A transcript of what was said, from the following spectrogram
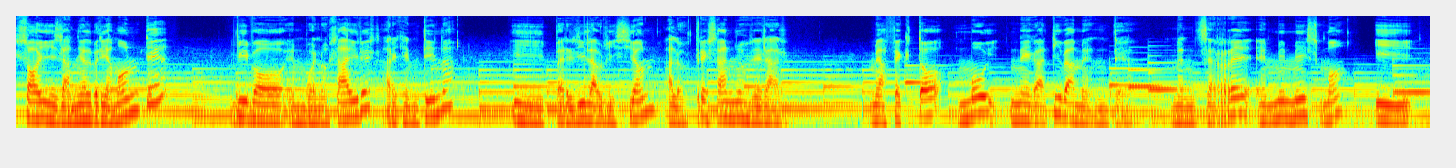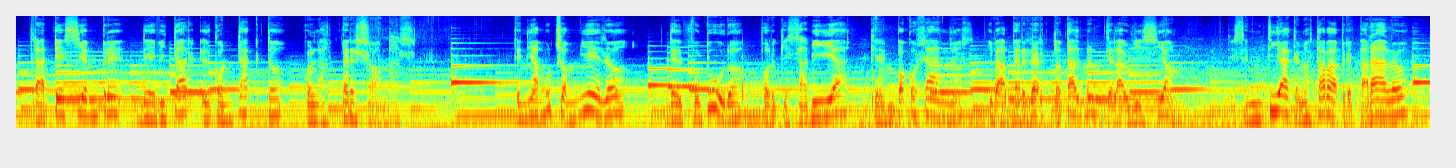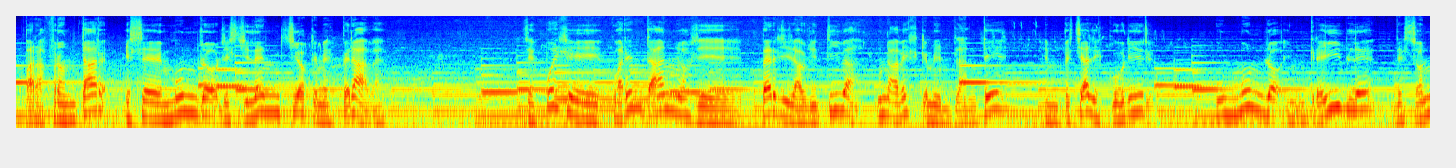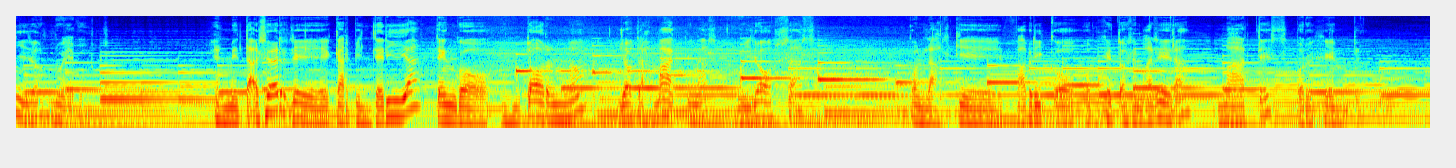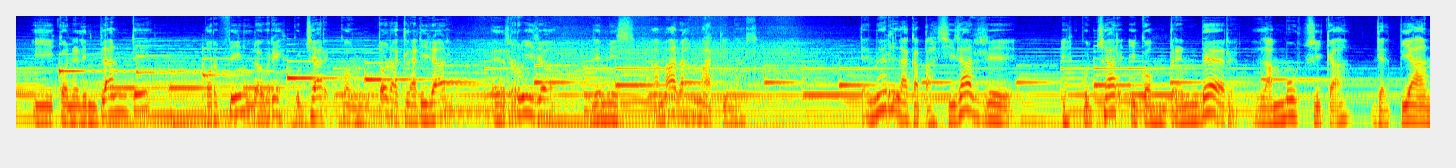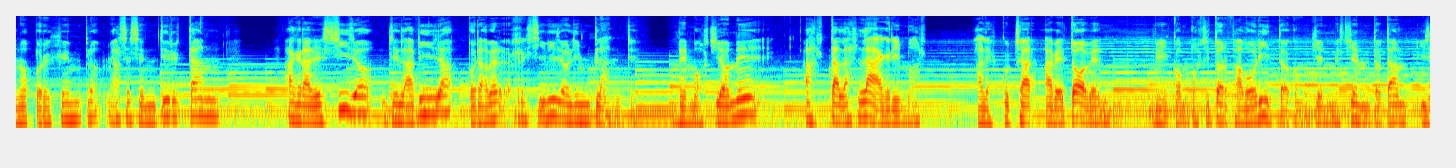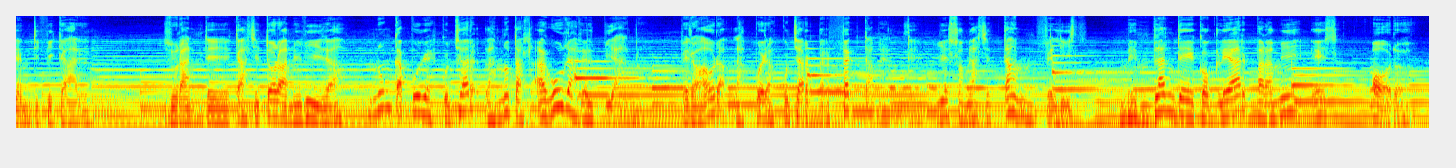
Soy Daniel Briamonte, vivo en Buenos Aires, Argentina, y perdí la audición a los tres años de edad. Me afectó muy negativamente. Me encerré en mí mismo y traté siempre de evitar el contacto con las personas. Tenía mucho miedo del futuro porque sabía que en pocos años iba a perder totalmente la audición, que sentía que no estaba preparado para afrontar ese mundo de silencio que me esperaba. Después de 40 años de pérdida auditiva, una vez que me implanté, empecé a descubrir un mundo increíble de sonidos nuevos. En mi taller de carpintería tengo un torno y otras máquinas ruidosas con las que fabrico objetos de madera, mates, por ejemplo. Y con el implante por fin logré escuchar con toda claridad el ruido de mis amadas máquinas. Tener la capacidad de escuchar y comprender la música del piano, por ejemplo, me hace sentir tan agradecido de la vida por haber recibido el implante. Me emocioné hasta las lágrimas al escuchar a Beethoven, mi compositor favorito con quien me siento tan identificado. Durante casi toda mi vida nunca pude escuchar las notas agudas del piano, pero ahora las puedo escuchar perfectamente y eso me hace tan feliz. Mi implante coclear para mí es oro.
